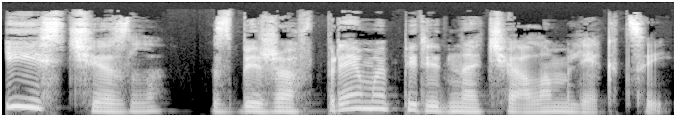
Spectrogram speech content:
и исчезла, сбежав прямо перед началом лекций.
